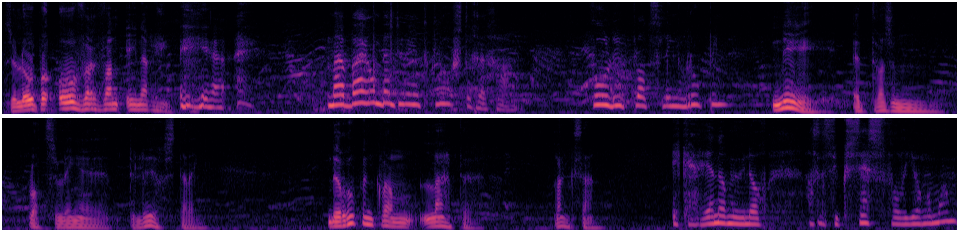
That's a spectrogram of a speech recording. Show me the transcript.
Ze lopen over van energie. Ja. Maar waarom bent u in het klooster gegaan? Voelde u plotseling roeping? Nee, het was een plotselinge teleurstelling. De roeping kwam later, langzaam. Ik herinner me u nog als een succesvolle jongeman.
